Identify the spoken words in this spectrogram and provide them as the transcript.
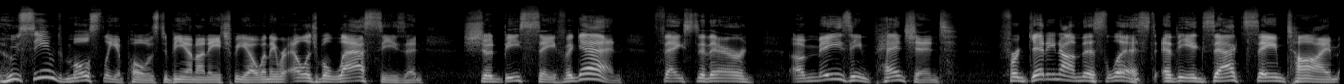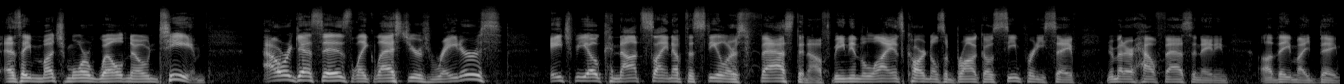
who seemed mostly opposed to being on HBO when they were eligible last season, should be safe again, thanks to their amazing penchant for getting on this list at the exact same time as a much more well known team. Our guess is, like last year's Raiders, HBO cannot sign up the Steelers fast enough, meaning the Lions, Cardinals, and Broncos seem pretty safe, no matter how fascinating uh, they might be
